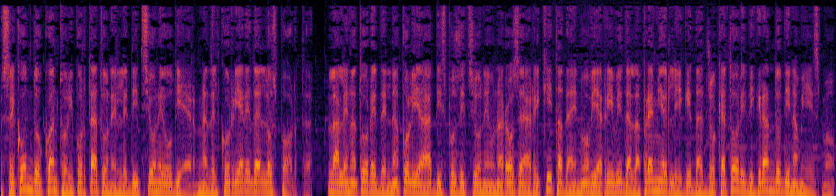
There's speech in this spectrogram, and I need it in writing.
Secondo quanto riportato nell'edizione odierna del Corriere dello Sport, l'allenatore del Napoli ha a disposizione una rosa arricchita dai nuovi arrivi dalla Premier League e da giocatori di grande dinamismo,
